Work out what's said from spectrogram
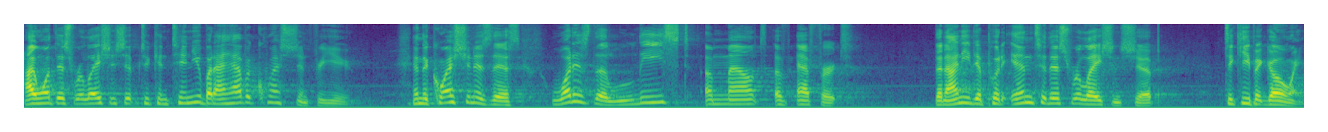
I want this relationship to continue, but I have a question for you. And the question is this What is the least amount of effort that I need to put into this relationship? To keep it going.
